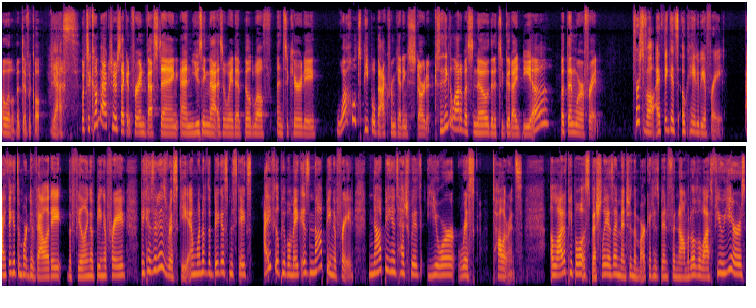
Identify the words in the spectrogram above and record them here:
a little bit difficult. Yes. But to come back to a second for investing and using that as a way to build wealth and security, what holds people back from getting started? Because I think a lot of us know that it's a good idea, but then we're afraid. First of all, I think it's okay to be afraid. I think it's important to validate the feeling of being afraid because it is risky. And one of the biggest mistakes I feel people make is not being afraid, not being in touch with your risk tolerance. A lot of people, especially as I mentioned, the market has been phenomenal the last few years.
